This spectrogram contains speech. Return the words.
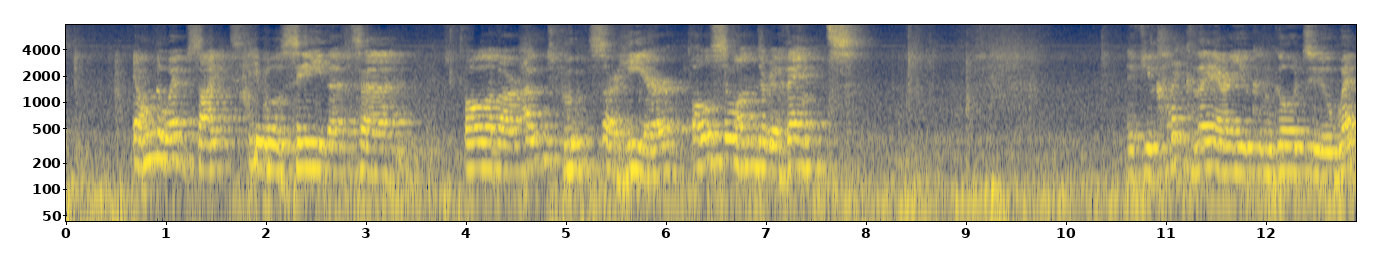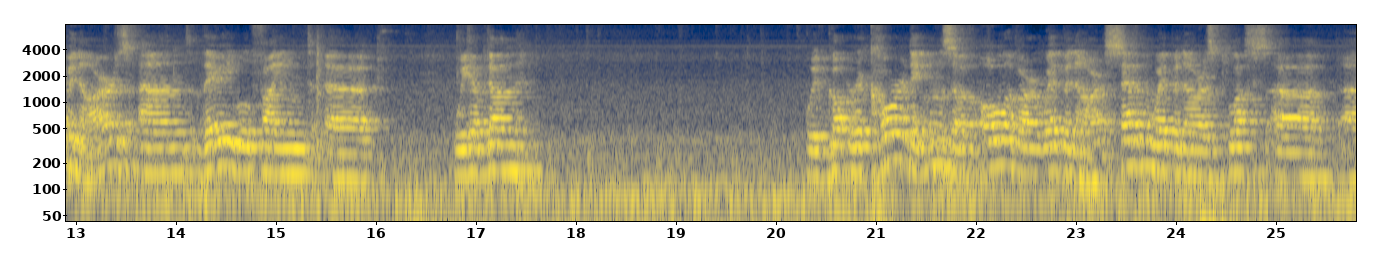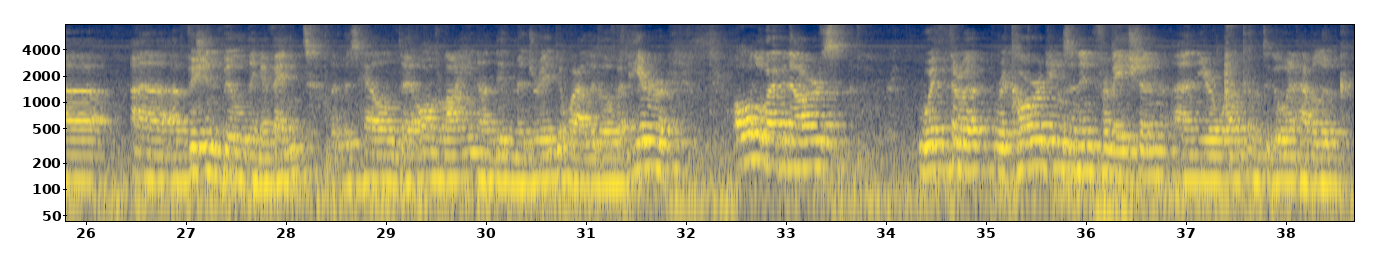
on the website, you will see that uh, all of our outputs are here, also under events. If you click there, you can go to webinars, and there you will find, uh, we have done We've got recordings of all of our webinars, seven webinars plus a vision building event that was held uh, online and in Madrid a while ago. But here are all the webinars with the re- recordings and information, and you're welcome to go and have a look.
